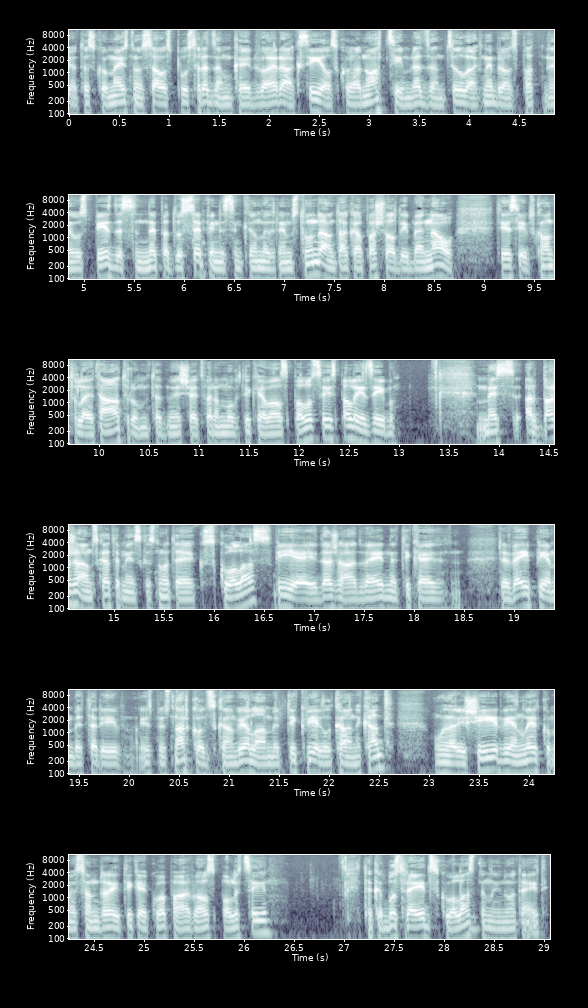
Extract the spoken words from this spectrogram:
jo tas, ko mēs no savas puses redzam, ka ir vairākas ielas, kurā no acīm redzam, cilvēki nebrauc pat ne uz 50, ne pat uz 70 km/h. Tā kā pašvaldībai nav tiesības kontrolēt ātrumu, tad mēs šeit varam lūgt tikai valsts policijas palīdzību. Mēs ar bažām skatāmies, kas notiek skolās. Pieeja dažādi veidi, ne tikai veipiem, bet arī narkotikām vielām ir tik viegli kā nekad. Un arī šī ir viena lieta, ko mēs varam darīt tikai kopā ar valsts policiju. Tā kā būs reidi skolās, pilnīgi noteikti.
